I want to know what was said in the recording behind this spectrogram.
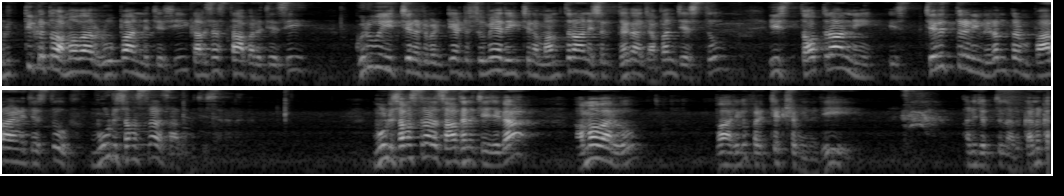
మృత్తికతో అమ్మవారి రూపాన్ని చేసి కలశస్థాపన చేసి గురువు ఇచ్చినటువంటి అంటే సుమేధ ఇచ్చిన మంత్రాన్ని శ్రద్ధగా జపం చేస్తూ ఈ స్తోత్రాన్ని ఈ చరిత్రని నిరంతరం పారాయణ చేస్తూ మూడు సంవత్సరాలు సాధన చేశారు మూడు సంవత్సరాల సాధన చేయగా అమ్మవారు వారికి ప్రత్యక్షమైనది అని చెప్తున్నారు. కనుక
